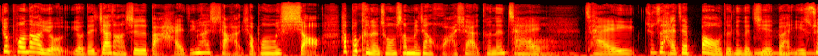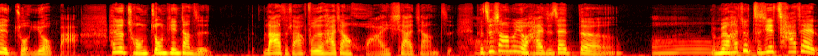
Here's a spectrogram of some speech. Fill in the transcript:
就碰到有有的家长是把孩子，因为他小孩小朋友小，他不可能从上面这样滑下来，可能才、哦才就是还在抱的那个阶段，嗯一岁左右吧，他就从中间这样子拉着他，扶着他这样滑一下这样子，可这上面有孩子在等。哦，有没有？他就直接插在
